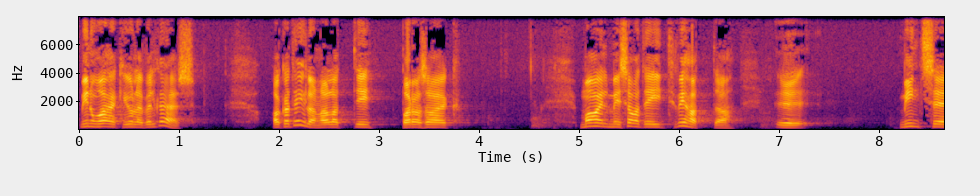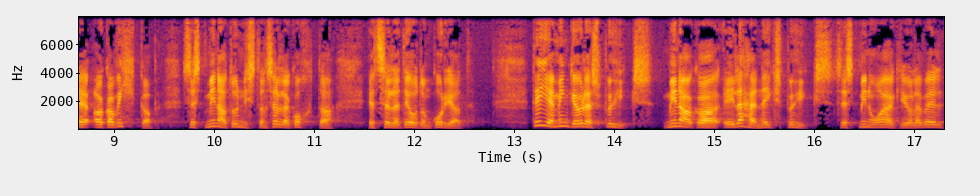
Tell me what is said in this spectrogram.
minu aeg ei ole veel käes, aga teil on alati paras aeg. maailm ei saa teid vihata, mind see aga vihkab, sest mina tunnistan selle kohta, et selle teod on kurjad Teie minge üles pühiks, mina ka ei lähe neiks pühiks, sest minu aeg ei ole veel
